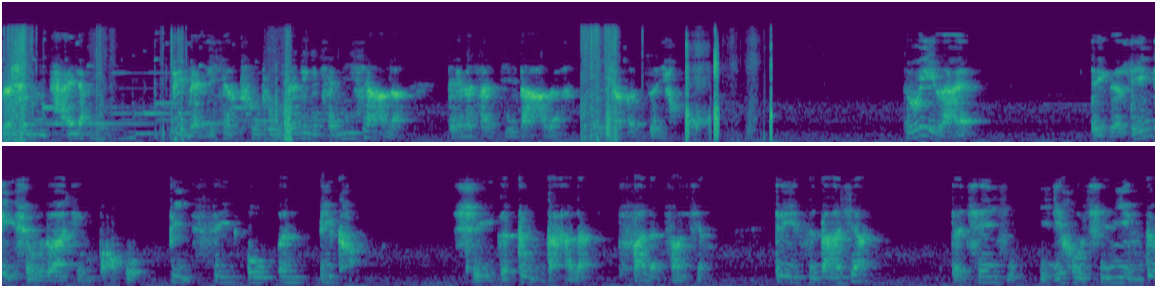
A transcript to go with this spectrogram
的生命财产，避免这项冲突。在这个前提下呢，给了他极大的空间和自由。未来，这个邻里生物多样性保护 （BCON） 比考是一个重大的发展方向。这一次大象的迁徙以及后期应对。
